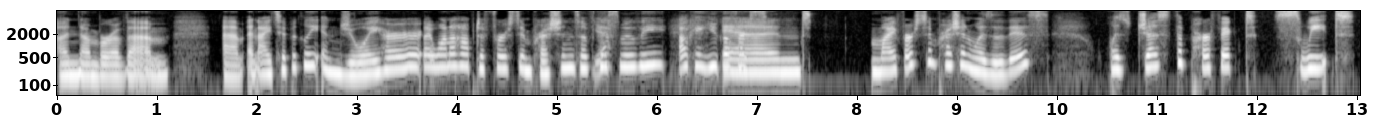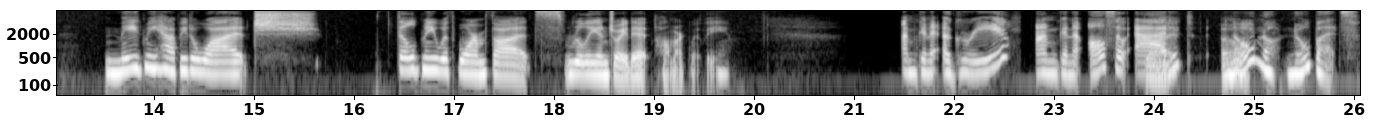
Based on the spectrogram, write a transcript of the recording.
a number of them. Um, and I typically enjoy her. I want to hop to first impressions of this movie. Okay, you go first. and my first impression was this was just the perfect, sweet, made me happy to watch, filled me with warm thoughts, really enjoyed it. Hallmark movie. I'm going to agree. I'm going to also add. But? Oh. No, no, no buts.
